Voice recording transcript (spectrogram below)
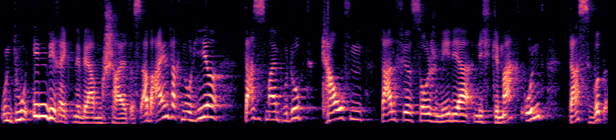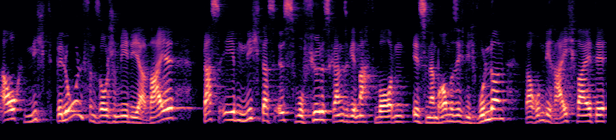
und du indirekt eine Werbung schaltest? Aber einfach nur hier, das ist mein Produkt, kaufen, dafür ist Social Media nicht gemacht und das wird auch nicht belohnt von Social Media, weil das eben nicht das ist, wofür das Ganze gemacht worden ist. Und dann braucht man sich nicht wundern, warum die Reichweite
